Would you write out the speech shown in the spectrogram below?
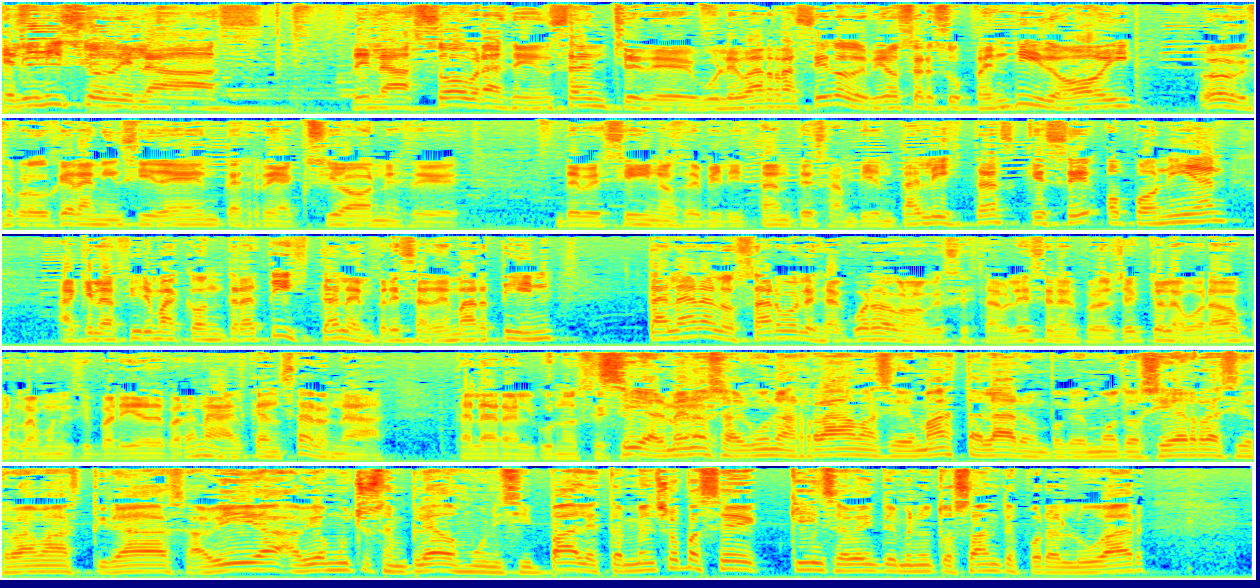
el inicio de las de las obras de ensanche de Boulevard Racedo debió ser suspendido hoy, luego que se produjeran incidentes, reacciones de, de vecinos, de militantes ambientalistas que se oponían a que la firma contratista, la empresa de Martín, talara los árboles de acuerdo con lo que se establece en el proyecto elaborado por la Municipalidad de Paraná. Alcanzaron a talar algunos Sí, al menos algunas ramas y demás talaron, porque motosierras y ramas tiradas había, había muchos empleados municipales también. Yo pasé 15, 20 minutos antes por el lugar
